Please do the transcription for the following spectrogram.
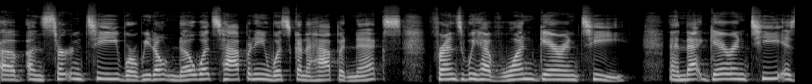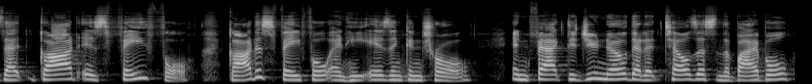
of uncertainty where we don't know what's happening, what's going to happen next, friends, we have one guarantee. And that guarantee is that God is faithful. God is faithful and He is in control. In fact, did you know that it tells us in the Bible,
